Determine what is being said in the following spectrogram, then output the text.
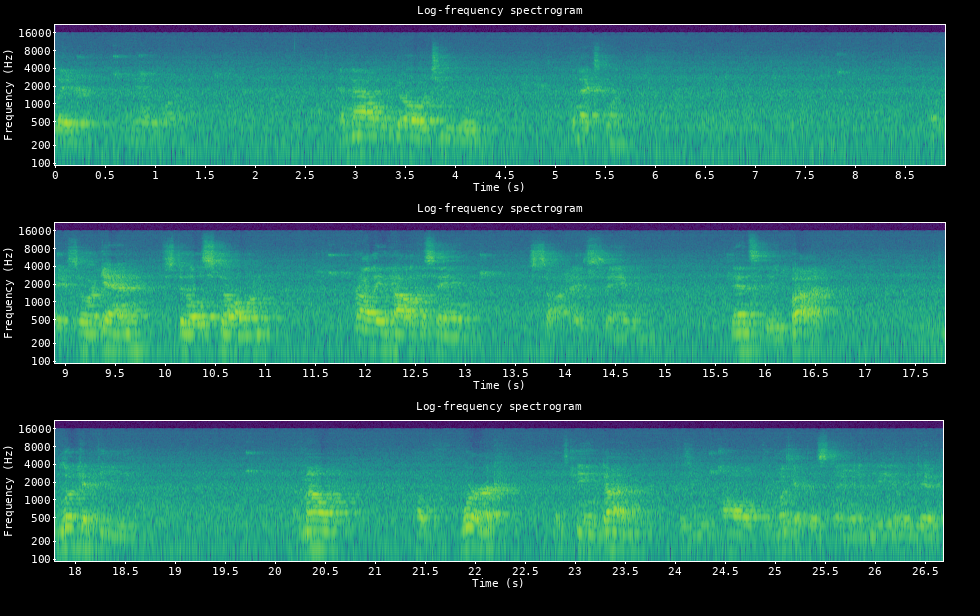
later than the other one. And now we go to the next one. Okay, so again, still stone, probably about the same size, same density, but if you look at the amount of work that's being done, because you all could look at this thing and immediately get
